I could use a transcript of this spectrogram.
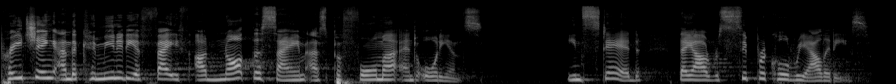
Preaching and the community of faith are not the same as performer and audience. Instead, they are reciprocal realities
